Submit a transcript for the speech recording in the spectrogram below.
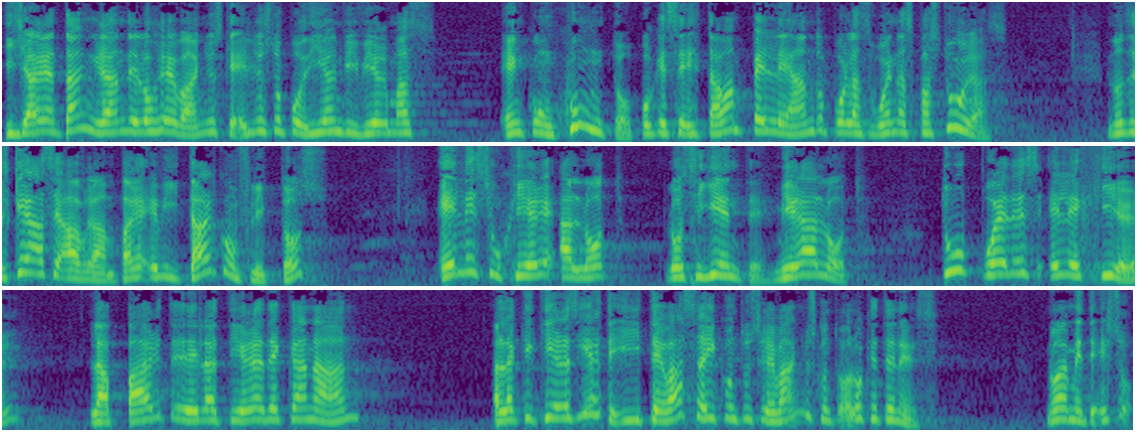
Y ya eran tan grandes los rebaños que ellos no podían vivir más en conjunto, porque se estaban peleando por las buenas pasturas. Entonces, ¿qué hace Abraham? Para evitar conflictos, él le sugiere a Lot lo siguiente, mira Lot, tú puedes elegir la parte de la tierra de Canaán a la que quieres irte y te vas a ir con tus rebaños, con todo lo que tenés. Nuevamente, eso,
